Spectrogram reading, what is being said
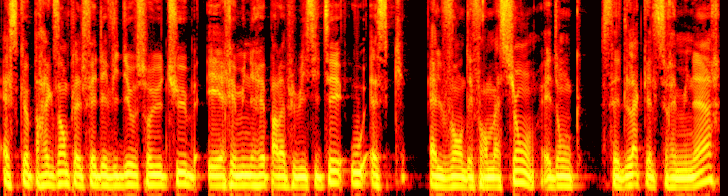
Est-ce que par exemple elle fait des vidéos sur YouTube et est rémunérée par la publicité ou est-ce qu'elle vend des formations et donc c'est de là qu'elle se rémunère?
